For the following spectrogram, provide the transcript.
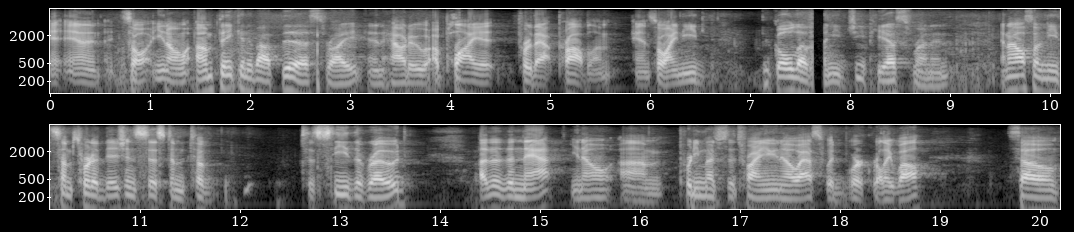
And so, you know, I'm thinking about this, right, and how to apply it for that problem. And so I need the goal level, I need GPS running. And I also need some sort of vision system to to see the road. Other than that, you know, um, pretty much the Triune OS would work really well. So,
